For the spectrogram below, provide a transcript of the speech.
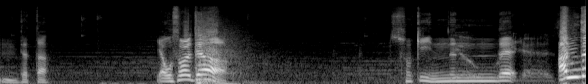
음, 됐다. 야, 오스왈드야! 저기 있는데. 안 돼!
